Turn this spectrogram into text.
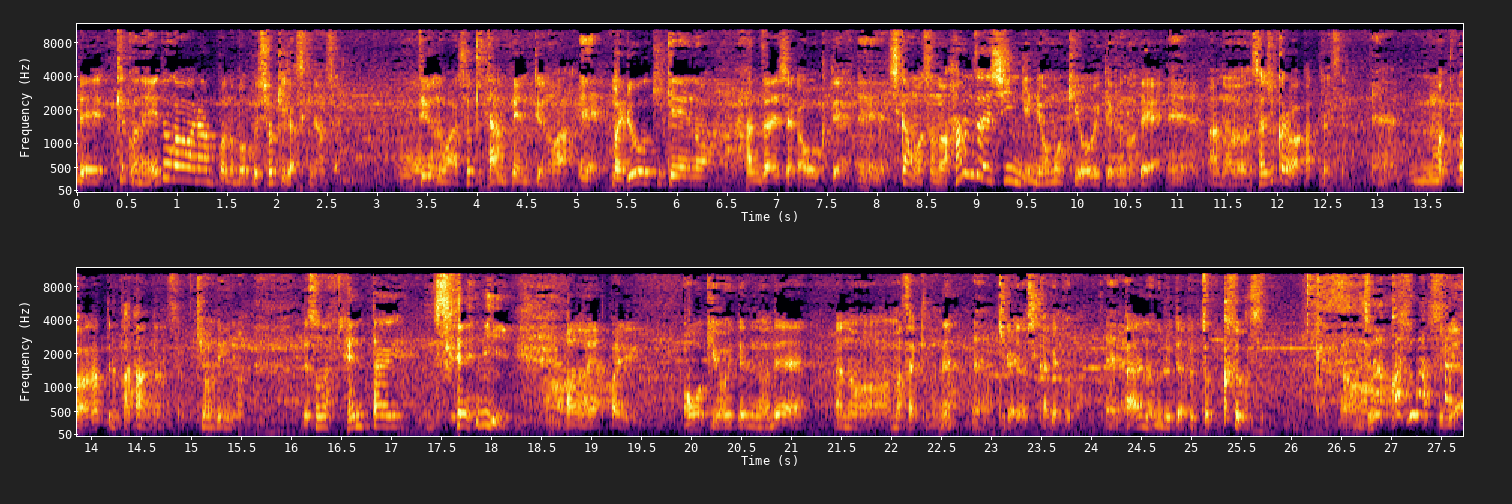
で結構ね江戸川乱歩の僕初期が好きなんですよ。えっていうのは初期短編っていうのは、ええ。まあ、猟奇系の犯罪者が多くて、ええ。しかもその犯罪心理に重きを置いてるので、ええ。あの最初から分かってるんですね、えまあ、分かってるパターンなんですよ基本的には。でその変態性にあのやっぱり重きを置いてるのであの、まあ、さっきのねええ「吉良義景」とか、ええ。ああいうの見るとやっぱりゾックゾクする。ゾックゾクするやん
